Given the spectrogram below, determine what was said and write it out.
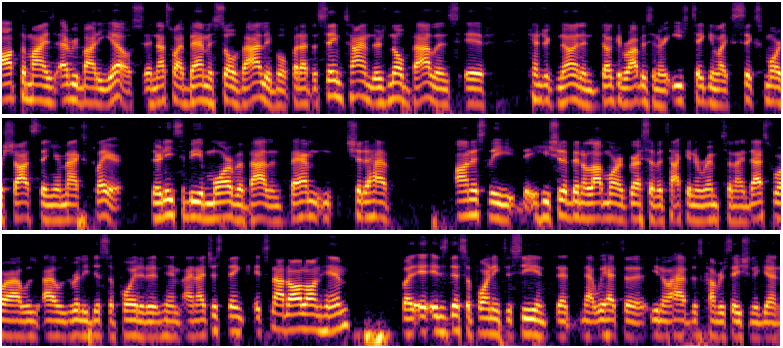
optimize everybody else, and that's why Bam is so valuable. But at the same time, there's no balance if Kendrick Nunn and Duncan Robinson are each taking like six more shots than your max player. There needs to be more of a balance. Bam should have honestly he should have been a lot more aggressive attacking the rim tonight. That's where I was I was really disappointed in him. And I just think it's not all on him, but it, it's disappointing to see that that we had to, you know, have this conversation again.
